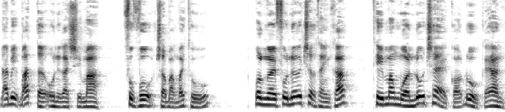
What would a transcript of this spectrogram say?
đã bị bắt tới Onigashima phục vụ cho bằng bách thú. Một người phụ nữ trưởng thành khác thì mong muốn lũ trẻ có đủ cái ăn.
